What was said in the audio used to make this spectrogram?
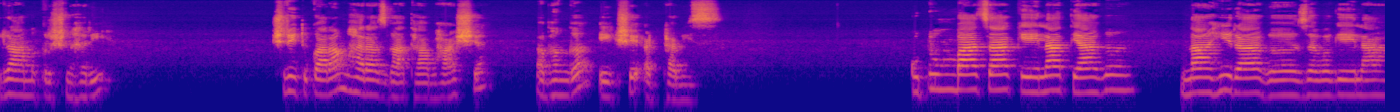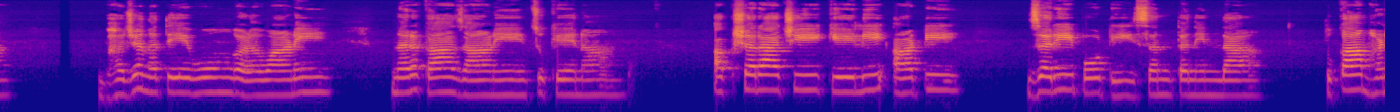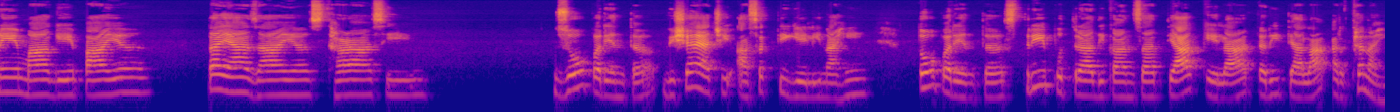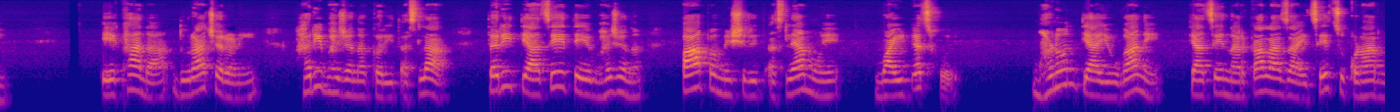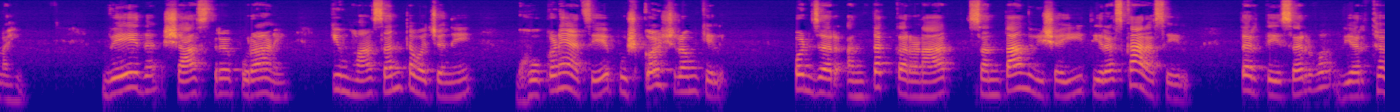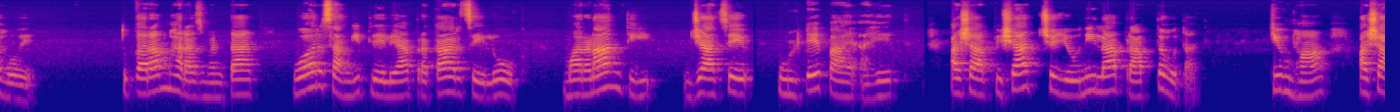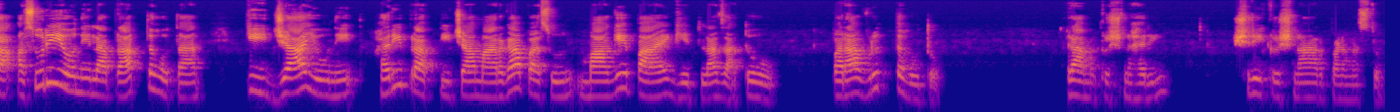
रामकृष्ण हरी। श्री तुकाराम महाराज गाथा भाष्य अभंग एकशे अठ्ठावीस। कुटुंबाचा केला त्याग नाही राग जव गेला। भजन ते वोंगळवाणे नरका जाणे चुकेना। अक्षराची केली आटी जरी पोटी संत निंदा। तुका म्हणे मागे पाय तया जाय स्थळासी. जोपर्यंत विषयाची आसक्ती गेली नाही तोपर्यंत स्त्री पुत्रादिकांचा त्याग केला तरी त्याला अर्थ नाही. एखादा दुराचरणी हरिभजन करीत असला तरी त्याचे ते भजन पाप मिश्रित असल्यामुळे वाईटच होय. म्हणून त्या योगाने त्याचे नरकाला जायचे चुकणार नाही. वेद शास्त्र पुराणे किंवा संतवचने घोकण्याचे पुष्कळ श्रम केले. पण जर अंतःकरणात संतांविषयी तिरस्कार असेल तर ते सर्व व्यर्थ होय. तुकाराम महाराज म्हणतात वर सांगितलेल्या प्रकारचे लोक मरणांती ज्याचे उलटे पाय आहेत अशा पिशाच्च योनीला प्राप्त होतात किंवा अशा असुरी योनीला प्राप्त होतात की ज्या योनीत हरिप्राप्तीच्या मार्गापासून मागे पाय घेतला जातो परावृत्त होतो. रामकृष्ण हरी श्रीकृष्णार्पणमस्तू.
